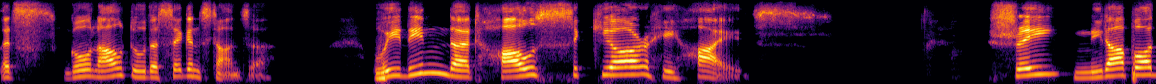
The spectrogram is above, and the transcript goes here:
Let's go now to the second stanza within that house secure he hides সেই নিরাপদ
